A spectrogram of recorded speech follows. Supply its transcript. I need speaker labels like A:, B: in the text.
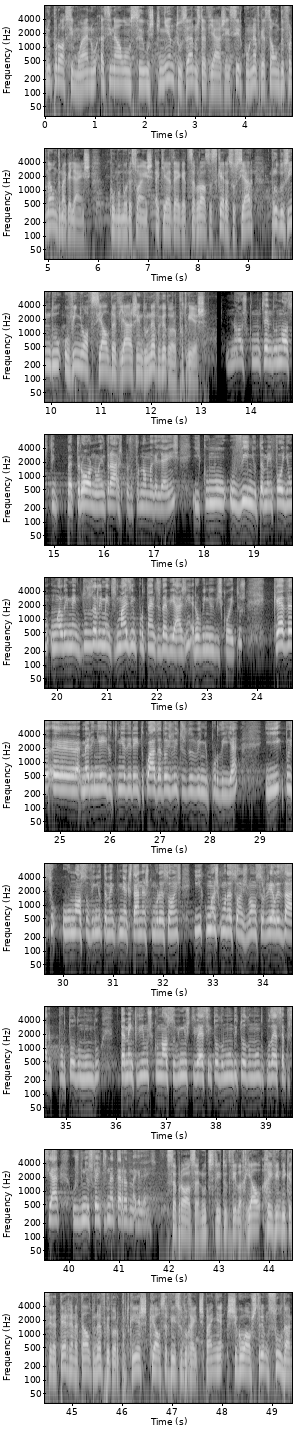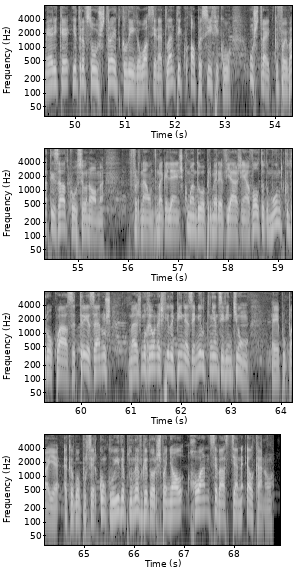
A: No próximo ano assinalam-se os 500 anos da viagem circunnavegação de Fernão de Magalhães. Comemorações a que a adega de Sabrosa se quer associar, produzindo o vinho oficial da viagem do navegador português.
B: Nós, como tendo o nosso tipo patrono, entre aspas, o Fernão Magalhães, e como o vinho também foi um, um, alimento, dos alimentos mais importantes da viagem, era o vinho e biscoitos, cada eh, marinheiro tinha direito quase a 2 litros de vinho por dia, e por isso o nosso vinho também tinha que estar nas comemorações e como as comemorações vão se realizar por todo o mundo, também queríamos que o nosso vinho estivesse em todo o mundo e todo o mundo pudesse apreciar os vinhos feitos na terra de Magalhães.
A: Sabrosa, no distrito de Vila Real, reivindica ser a terra natal do navegador português que, ao serviço do rei de Espanha, chegou ao extremo sul da América e atravessou o estreito que liga o Oceano Atlântico ao Pacífico, um estreito que foi batizado com o seu nome. Fernão de Magalhães comandou a primeira viagem à volta do mundo, que durou quase três anos, mas morreu nas Filipinas em 1521. A epopeia acabou por ser concluída pelo navegador espanhol Juan Sebastián Elcano.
